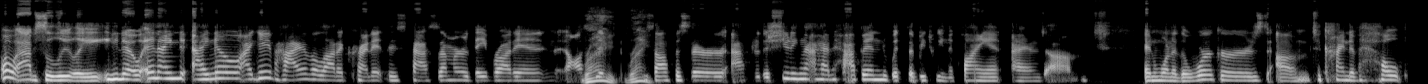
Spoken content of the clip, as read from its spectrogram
Oh, absolutely. You know, and I I know I gave Hive a lot of credit this past summer. They brought in an Austin right, right. police officer after the shooting that had happened with the between the client and um and one of the workers um to kind of help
